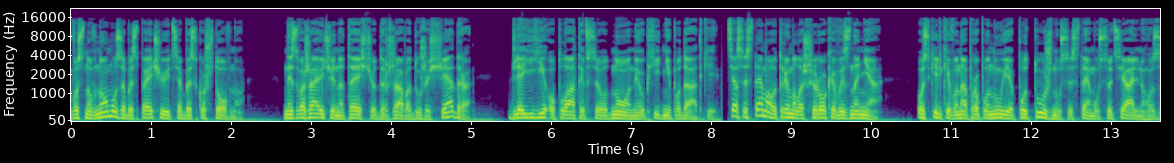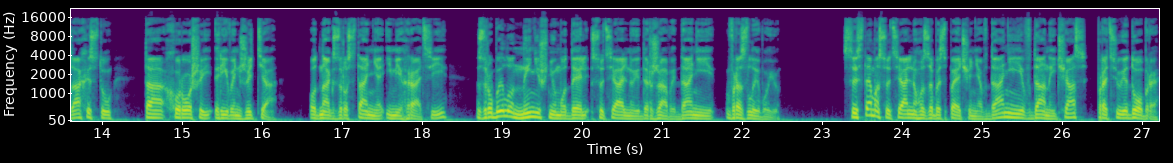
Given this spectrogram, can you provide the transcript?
в основному забезпечуються безкоштовно, незважаючи на те, що держава дуже щедра, для її оплати все одно необхідні податки. Ця система отримала широке визнання, оскільки вона пропонує потужну систему соціального захисту та хороший рівень життя. Однак зростання імміграції зробило нинішню модель соціальної держави Данії вразливою. Система соціального забезпечення в Данії в даний час працює добре,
